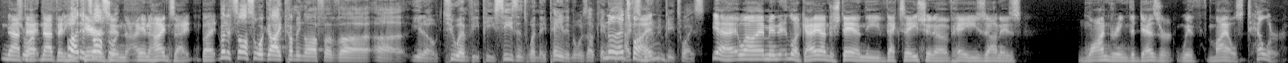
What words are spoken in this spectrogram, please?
Not sure. that not that he but cares also, in in hindsight, but but it's also a guy coming off of uh, uh, you know two MVP seasons when they paid him. It was okay. No, well, that's fine. MVP twice. Yeah, well, I mean, look, I understand the vexation of hey, he's on his wandering the desert with Miles Teller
